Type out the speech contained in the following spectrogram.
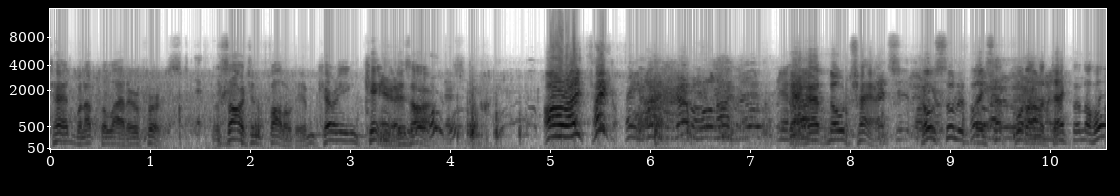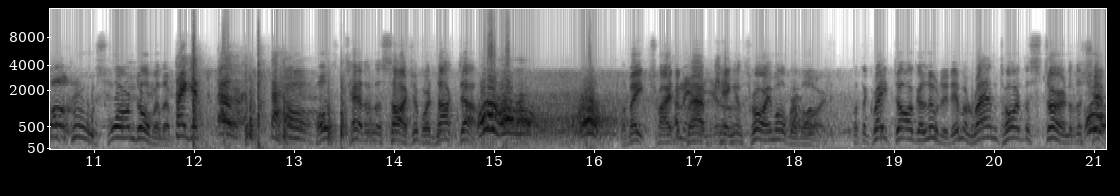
Ted went up the ladder first. The sergeant followed him, carrying King in his arms. All right, take him. They had no chance. No sooner did they set foot on the deck than the whole crew swarmed over them. Take it! Both Ted and the sergeant were knocked out. The mate tried to grab King and throw him overboard, but the great dog eluded him and ran toward the stern of the ship.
